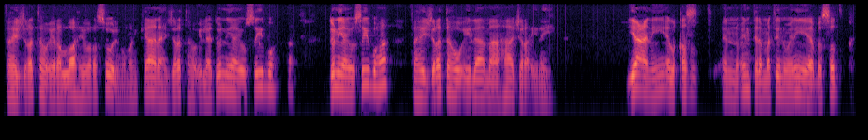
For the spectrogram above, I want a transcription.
فهجرته إلى الله ورسوله ومن كان هجرته إلى دنيا يصيبها دنيا يصيبها فهجرته إلى ما هاجر إليه. يعني القصد أنه أنت لما تنوي نية بصدق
